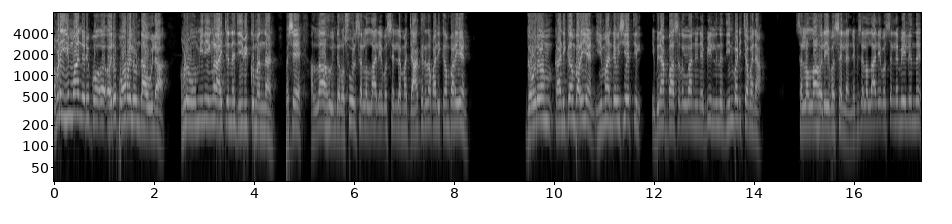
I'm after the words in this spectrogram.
നമ്മുടെ ഈമാൻ ഒരു ഒരു പോറലുണ്ടാവൂല നമ്മൾ മുമിനീങ്ങളായിട്ട് തന്നെ ജീവിക്കുമെന്നാൻ പക്ഷേ അള്ളാഹുവിന്റെ റസൂൽ സല്ലാ അലൈഹി വസ്ല്ലമ്മ ജാഗ്രത പാലിക്കാൻ പറയൻ. ഗൗരവം കാണിക്കാൻ പറയൻ. ഈമാന്റെ വിഷയത്തിൽ ഇബിൻ അബ്ബാസ് നബിയിൽ നിന്ന് ദീൻ പഠിച്ചവനാ. സല്ലാഹു അലൈഹി വസല്ലം. നബി സല്ലാ അലൈഹി വസ്ല്ലമയിൽ നിന്ന്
